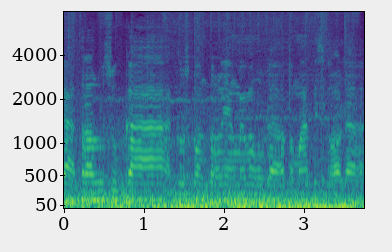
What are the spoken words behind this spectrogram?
Nggak terlalu suka cruise control yang memang udah otomatis kalau ada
